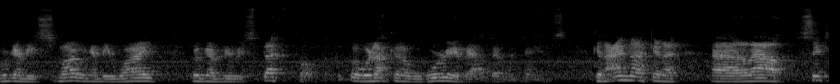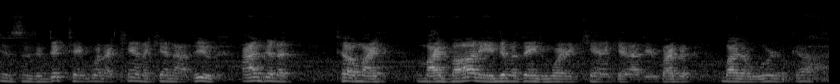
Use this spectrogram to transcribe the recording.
We're going to be smart, we're going to be wise, we're going to be respectful, but we're not going to worry about them different things. Because I'm not going to uh, allow sicknesses to dictate what I can and cannot do. I'm going to tell my my body and different things what it can and cannot do by the by the word of God.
